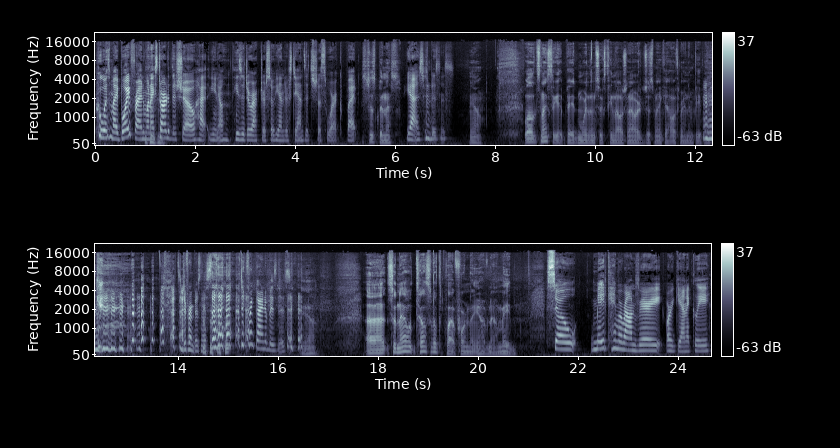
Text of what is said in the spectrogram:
who was my boyfriend when I started the show, had, you know, he's a director, so he understands it's just work. But It's just business. yeah, it's just business. Yeah. Well, it's nice to get paid more than sixteen dollars an hour to just make out with random people. It's a different business. Different kind of business. yeah. Uh, so now, tell us about the platform that you have now, Maed. So, Maed came around very organically.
